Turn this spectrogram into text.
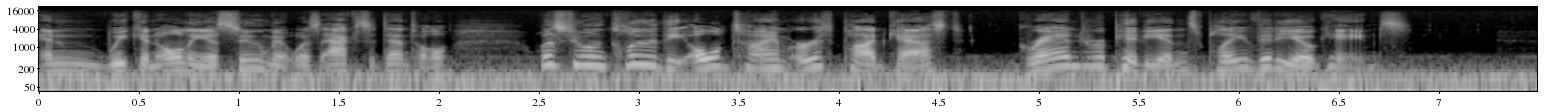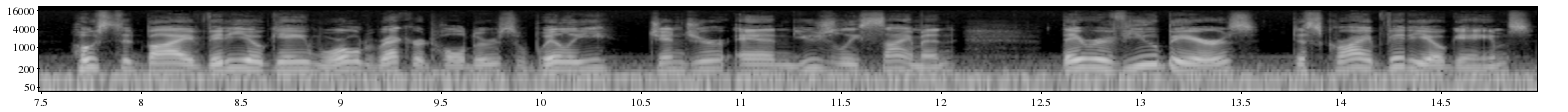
and we can only assume it was accidental, was to include the old time Earth podcast, Grand Rapidians Play Video Games. Hosted by video game world record holders Willie, Ginger, and usually Simon, they review beers, describe video games,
